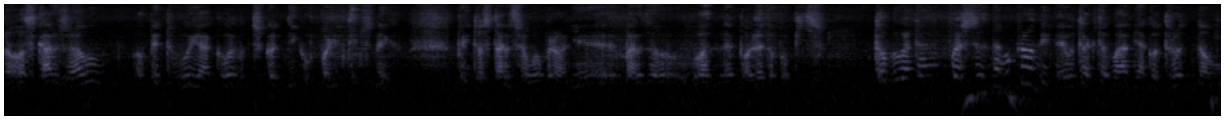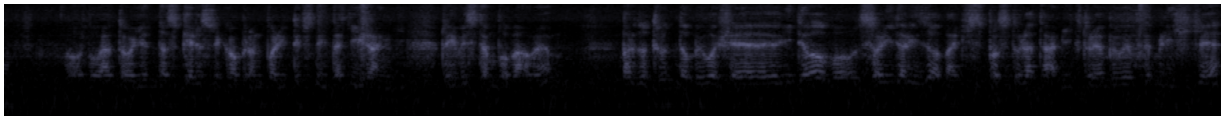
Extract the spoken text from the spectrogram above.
no, oskarżał obydwu jako szkodników politycznych i dostarczał obronie bardzo ładne pole do popisu. To była ta płaszczyzna obrony. Ja ją traktowałem jako trudną. O, była to jedna z pierwszych obron politycznych takiej rangi, w której występowałem. Bardzo trudno było się ideowo solidaryzować z postulatami, które były w tym liście.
